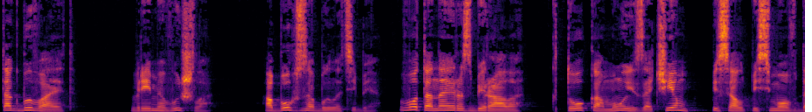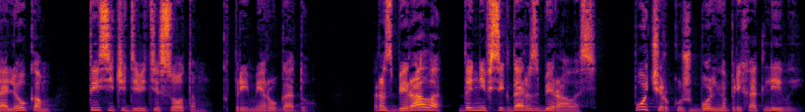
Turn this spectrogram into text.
Так бывает. Время вышло, а Бог забыл о тебе. Вот она и разбирала, кто, кому и зачем писал письмо в далеком 1900-м, к примеру, году. Разбирала, да не всегда разбиралась. Почерк уж больно прихотливый.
